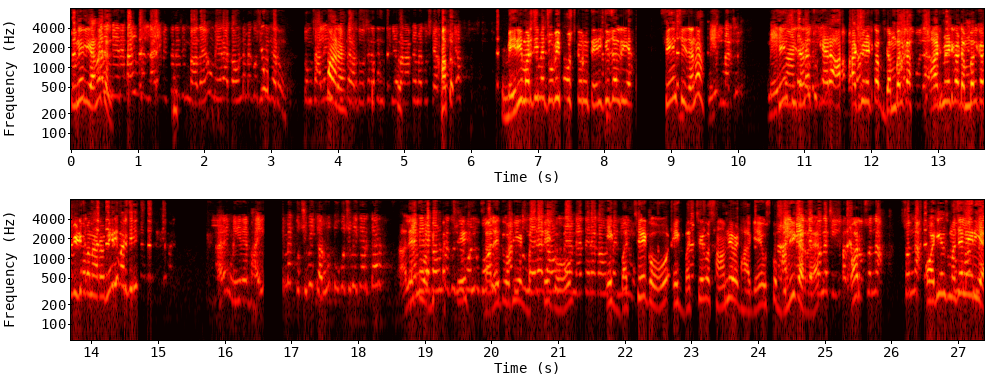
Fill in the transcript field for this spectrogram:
तूने लिया ना कल? मेरे भाई मैं लाइव इतने दिन बाद आया हूँ मेरा अकाउंट में कुछ नहीं करूँ। तुम साले मारा। YouTube पे हर दूसरे दिन वीडियो बनाते मैं कुछ कहता तो हूँ मेरी मर्ज़ी में जो भी पोस्ट करूँ तेरी क्यों चल रही है? सेम चीज़ है ना? मेरी मर्ज़ी मेरी सेम चीज़ है ना? तू कह रहा आठ मिनट का डंबल का आठ मिनट का डंबल का वीडियो बना रहे हो। मेरी मर्ज़ी। अरे मेरे भाई मैं कुछ भी करूँ तू कुछ भी कर कर। मैं मेरे अकाउंट पे कुछ भी बोलूँ बोल। तू अभी एक बच्चे को मैं तेरे अकाउंट एक बच्चे को एक बच्चे को सामने बैठा के उसको बुली कर रहा है और सुनना सुनना ऑडियंस मज़े ले रही है।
